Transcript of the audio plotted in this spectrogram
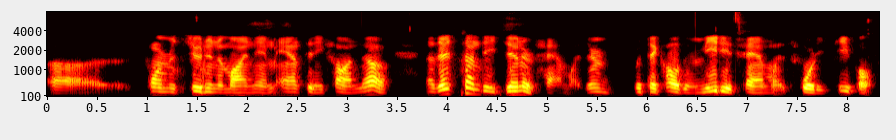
uh, former student of mine named Anthony Fontenot. Now, their Sunday dinner family, they're what they call their immediate family, is 40 people.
